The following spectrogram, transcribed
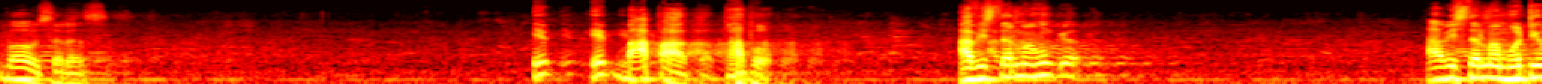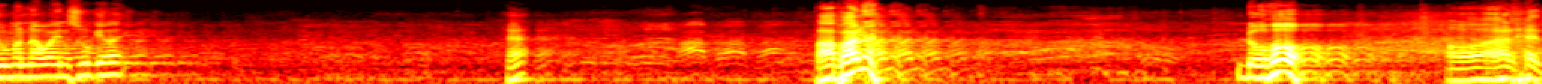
બહુ સરસ. એક એક બાપા હતો, ભાભો. આ વિસ્તારમાં શું કયો આ વિસ્તારમાં મોટી ઉંમરના હોય ને શું કહેવાય? હે? ભાભા ને? ડોહો? અરે.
